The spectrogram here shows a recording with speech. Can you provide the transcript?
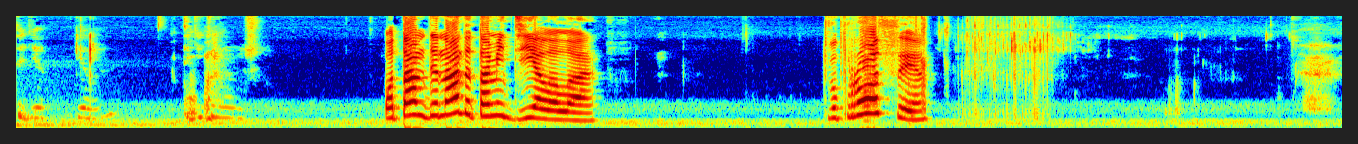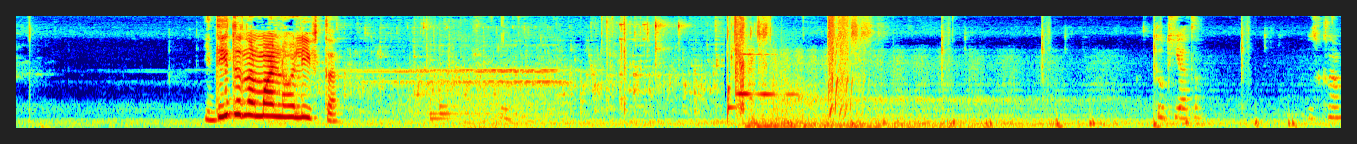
Ты где? Я... Ты где делаешь? Вот там, где надо, там и делала. Вопросы? Іди до нормального ліфта. Тут я-то. Из окна.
